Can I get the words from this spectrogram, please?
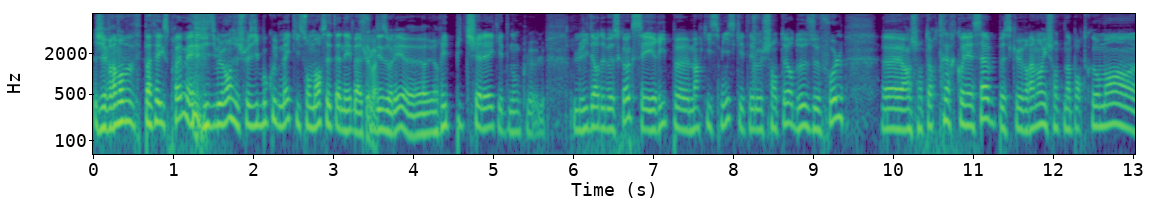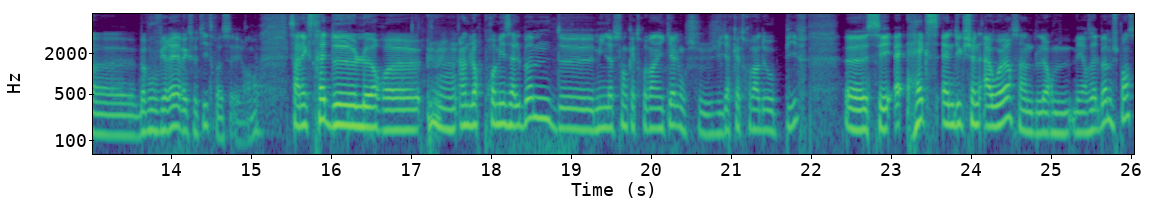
J'ai vraiment pas fait exprès, mais visiblement j'ai choisi beaucoup de mecs qui sont morts cette année. Bah, je suis vrai. désolé. euh, Rip Pitchelley, qui était donc le, le- le leader de Buzzcocks, et Rip Marky Smith, qui était le chanteur de The Fall. Euh, un chanteur très reconnaissable parce que vraiment il chante n'importe comment. bah, vous verrez avec ce titre, c'est vraiment. C'est un extrait de leur, un de leurs premiers albums de 1980 et quelques, donc je, je vais dire 82 au pif. C'est Hex Induction Hour, c'est un de leurs meilleurs albums, je pense.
